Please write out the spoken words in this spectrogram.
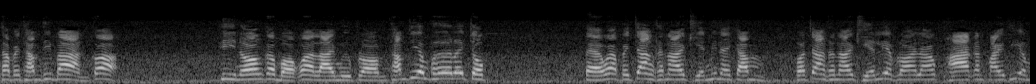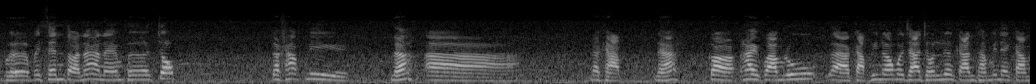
ถ้าไปทำที่บ้านก็ พี่น้องก็บอกว่าลายมือปลอมทำที่อำเภอเลยจบ แต่ว่าไปจ้างทนายเขียนพินัยกรรม พอจ้างทนายเขียนเรียบร้อยแล้ว พากันไปที่อำเภอไปเซ็นต่อหน้าในอำเภอจบนะครับนี่นะอ่านะครับนะก็ให้ความรู้กับพี่น้องประชาชนเรื่องการทำพินัยกรรม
